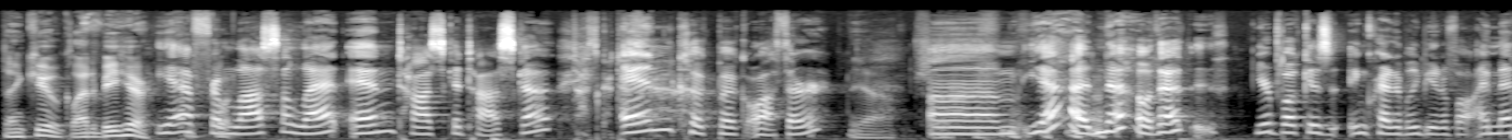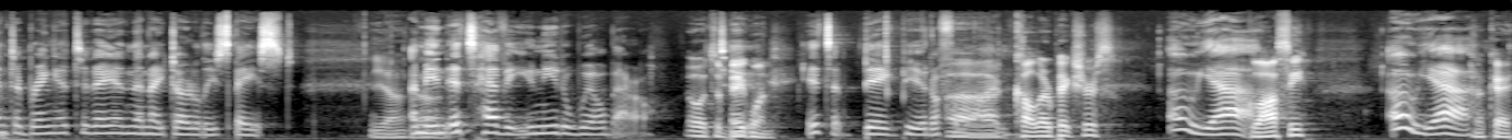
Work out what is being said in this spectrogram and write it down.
Thank you. Glad to be here. Yeah, from La Salette and Tasca Tasca, Tasca and cookbook author. Yeah. Um, yeah, no, that is, your book is incredibly beautiful. I meant to bring it today, and then I totally spaced. Yeah. I mean, it's heavy. You need a wheelbarrow. Oh, it's a big one. It's a big, beautiful Uh, one. color pictures, Oh yeah. glossy. Oh yeah. Okay.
